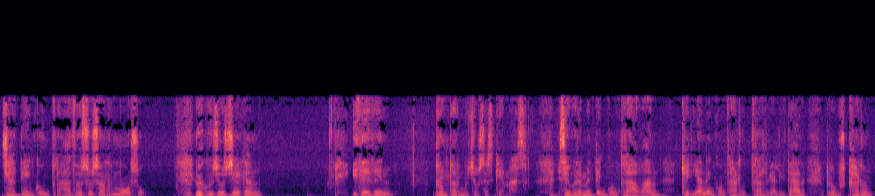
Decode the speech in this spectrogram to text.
ya te ha encontrado. Eso es hermoso. Luego ellos llegan y deben romper muchos esquemas. Seguramente encontraban, querían encontrar otra realidad, pero buscaron,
